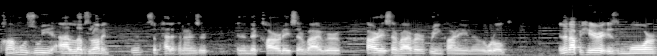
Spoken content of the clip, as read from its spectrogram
Koizumi. I loves ramen. Yeah, And then the Karate Survivor. Karate Survivor reincarnating in the world. And then up here is more,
